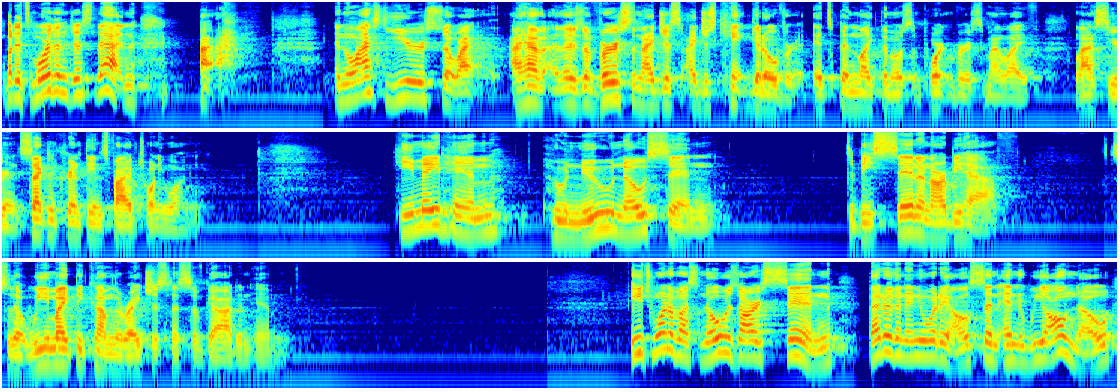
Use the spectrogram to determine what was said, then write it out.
But it's more than just that. And I, in the last year or so, I, I have there's a verse and I just I just can't get over it. It's been like the most important verse of my life last year in 2 Corinthians 5:21. He made him who knew no sin to be sin on our behalf, so that we might become the righteousness of God in him. Each one of us knows our sin better than anybody else, and, and we all know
